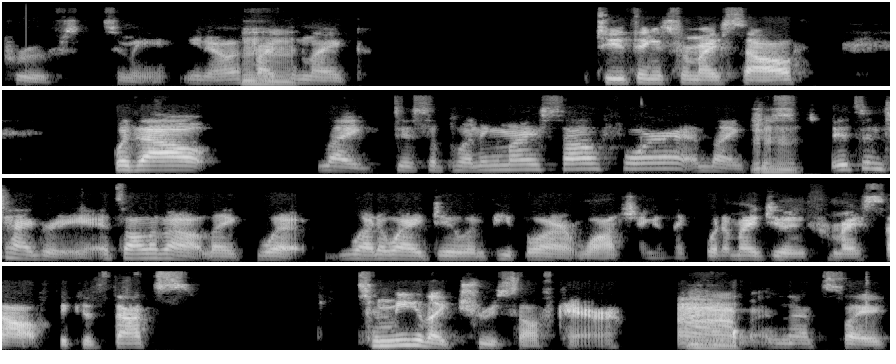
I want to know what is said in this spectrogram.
proof to me you know if mm-hmm. i can like do things for myself without like disciplining myself for it and like just mm-hmm. it's integrity it's all about like what what do i do when people aren't watching and like what am i doing for myself because that's to me like true self-care mm-hmm. um and that's like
